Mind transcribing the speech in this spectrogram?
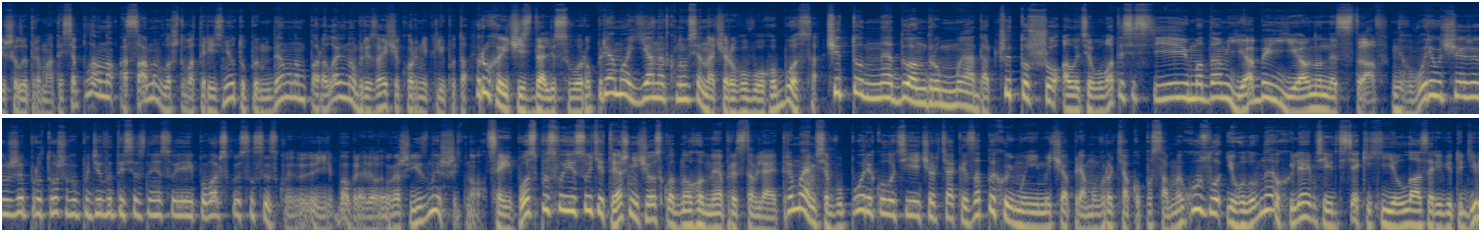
вирішили триматися плавно, а саме влаштувати різню тупим демонам, паралельно обрізаючи корні кліпота. Рухаючись далі суворо прямо, я наткнувся на чергового боса. Чи то не до Андромеда, чи то що, але цілуватися з цією мадам я би явно не став. Не говорячи вже про те, що ви поділитеся з нею своєю поварською сосискою. Єба, бля, вона ж її знищить, ну. Цей бос по своїй суті теж нічого складного не представляє. Тримаємося в упорі коло цієї чертяки, запихуємо її меча прямо в ротяку по саме гузло, і головне, ухиляємося від всяких її лазерів, і тоді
